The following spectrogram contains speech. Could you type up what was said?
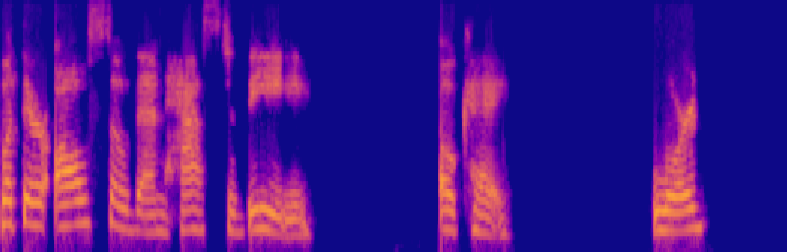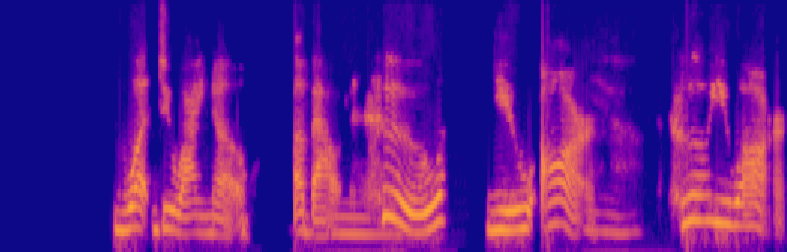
But there also then has to be, okay, Lord, what do I know about who you are? Yeah. Who you are.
